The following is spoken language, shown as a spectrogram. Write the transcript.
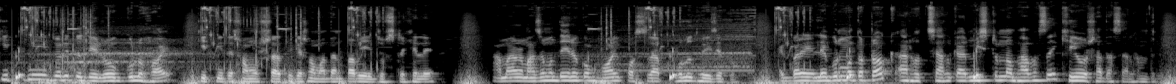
কিডনি জড়িত যে রোগগুলো হয়, কিডনিতে সমস্যা থেকে সমাধান পাবে, এই জুসটা খেলে। আমার মাঝে মধ্যে এরকম হয়, পসরা হলুদ হয়ে যেত। একবারে লেবুর মতো টক আর হচ্ছে হালকা মিষ্টান্ন ভাব আছে, খেয়েও স্বাদ আছে, আলহামদুলিল্লাহ।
